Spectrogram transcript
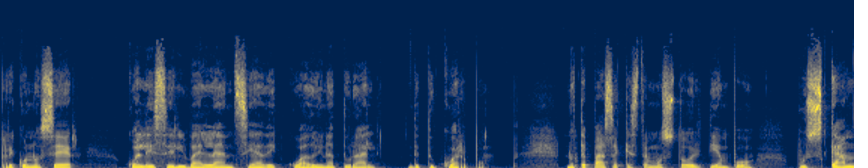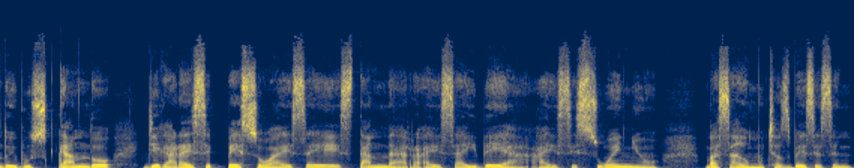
reconocer cuál es el balance adecuado y natural de tu cuerpo. ¿No te pasa que estamos todo el tiempo buscando y buscando llegar a ese peso, a ese estándar, a esa idea, a ese sueño, basado muchas veces en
